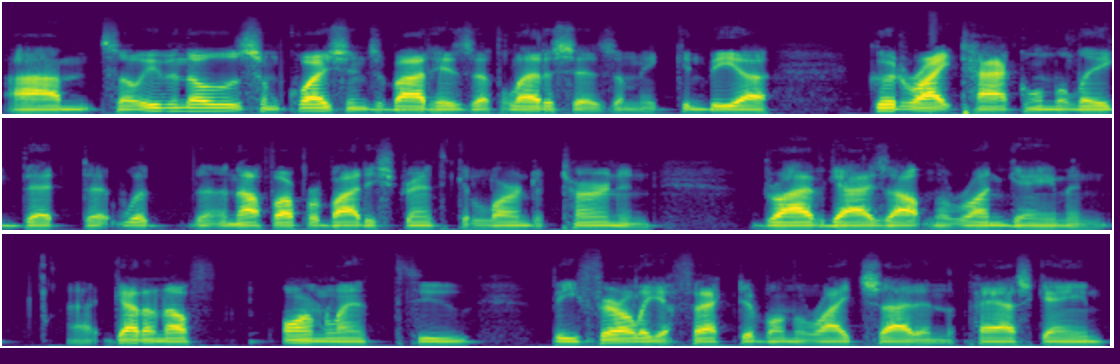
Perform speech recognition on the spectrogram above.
Um, so even though there's some questions about his athleticism, he can be a good right tackle in the league that, that with enough upper body strength could learn to turn and drive guys out in the run game and uh, got enough arm length to be fairly effective on the right side in the pass game,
